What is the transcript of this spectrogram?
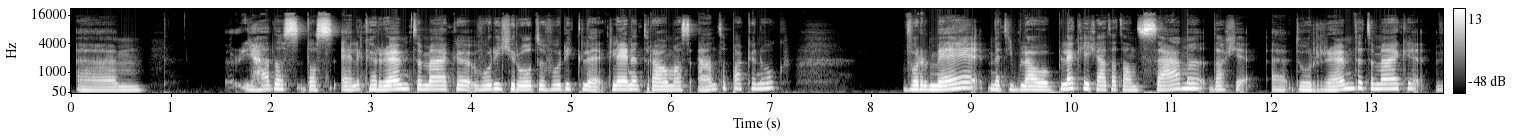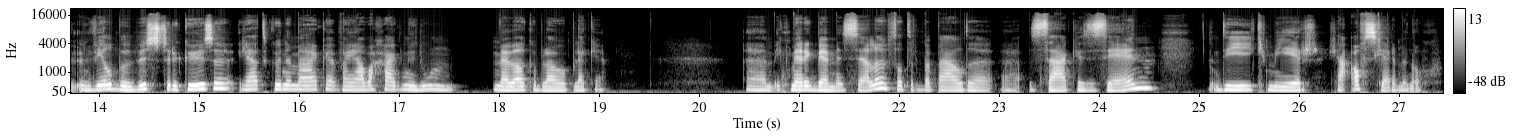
Ehm, ja, dat is, dat is eigenlijk ruimte maken voor die grote, voor die kleine trauma's aan te pakken ook voor mij, met die blauwe plekken, gaat dat dan samen dat je uh, door ruimte te maken een veel bewustere keuze gaat kunnen maken van ja, wat ga ik nu doen met welke blauwe plekken. Um, ik merk bij mezelf dat er bepaalde uh, zaken zijn die ik meer ga afschermen nog.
